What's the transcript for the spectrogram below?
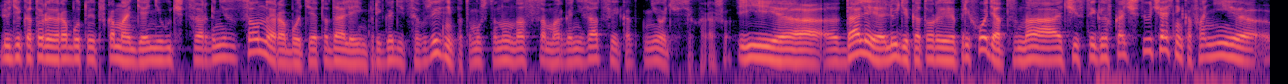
люди, которые работают в команде, они учатся организационной работе, это далее им пригодится в жизни, потому что, ну, у нас с самоорганизацией как-то не очень все хорошо. И э, далее люди, которые приходят на чистые игры в качестве участников, они э,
